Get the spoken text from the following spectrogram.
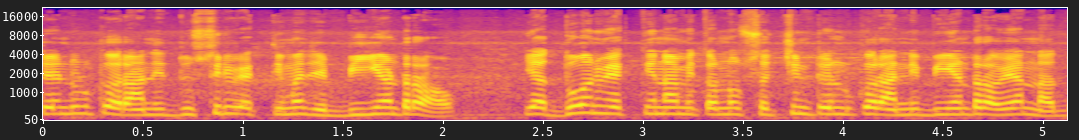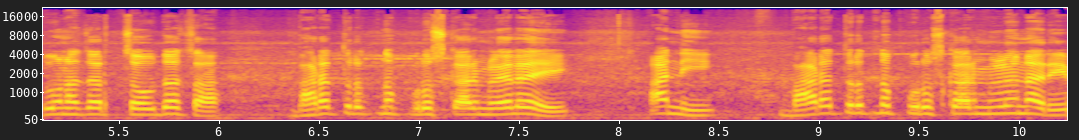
तेंडुलकर आणि दुसरी व्यक्ती म्हणजे बी एन राव. या दोन व्यक्तींना मित्रांनो सचिन तेंडुलकर आणि बी एन राव यांना दोन हजार चौदाचा भारतरत्न पुरस्कार मिळाला आहे. आणि भारतरत्न पुरस्कार मिळणारे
